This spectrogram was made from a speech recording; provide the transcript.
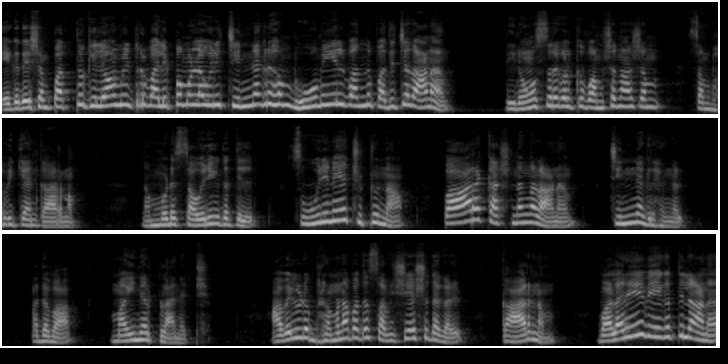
ഏകദേശം പത്തു കിലോമീറ്റർ വലിപ്പമുള്ള ഒരു ചിഹ്നഗ്രഹം ഭൂമിയിൽ വന്ന് പതിച്ചതാണ്. ഡിനോസറുകൾക്ക് വംശനാശം സംഭവിക്കാൻ കാരണം. നമ്മുടെ സൗരയുധത്തിൽ സൂര്യനെ ചുറ്റുന്ന പാറ കഷ്ണങ്ങളാണ് ചിഹ്നഗ്രഹങ്ങൾ അഥവാ മൈനർ പ്ലാനറ്റ്. അവയുടെ ഭ്രമണപഥ സവിശേഷതകൾ കാരണം വളരെ വേഗത്തിലാണ്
